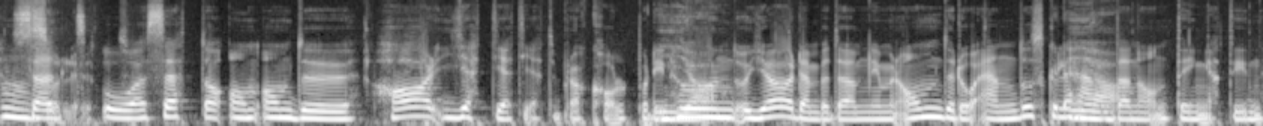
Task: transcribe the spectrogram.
absolut. Så att oavsett om, om du har jätte, jätte, jättebra koll på din Ja. hund och gör den bedömningen, men om det då ändå skulle hända Ja. någonting, att din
